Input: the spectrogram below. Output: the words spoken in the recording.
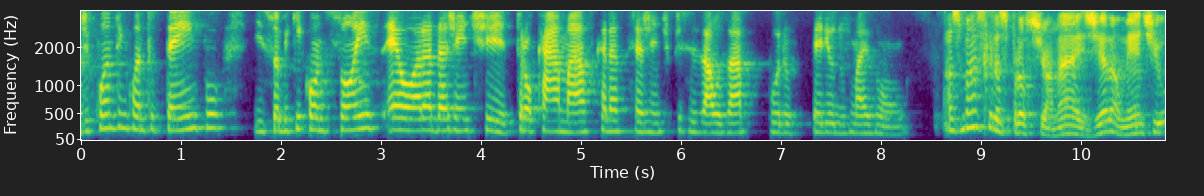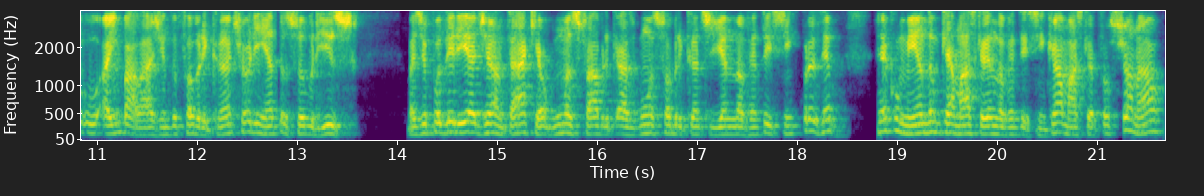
De quanto em quanto tempo e sob que condições é hora da gente trocar a máscara se a gente precisar usar por períodos mais longos? As máscaras profissionais, geralmente a embalagem do fabricante orienta sobre isso. mas eu poderia adiantar que algumas fábricas, algumas fabricantes de N95, por exemplo, recomendam que a máscara N95 é uma máscara profissional,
